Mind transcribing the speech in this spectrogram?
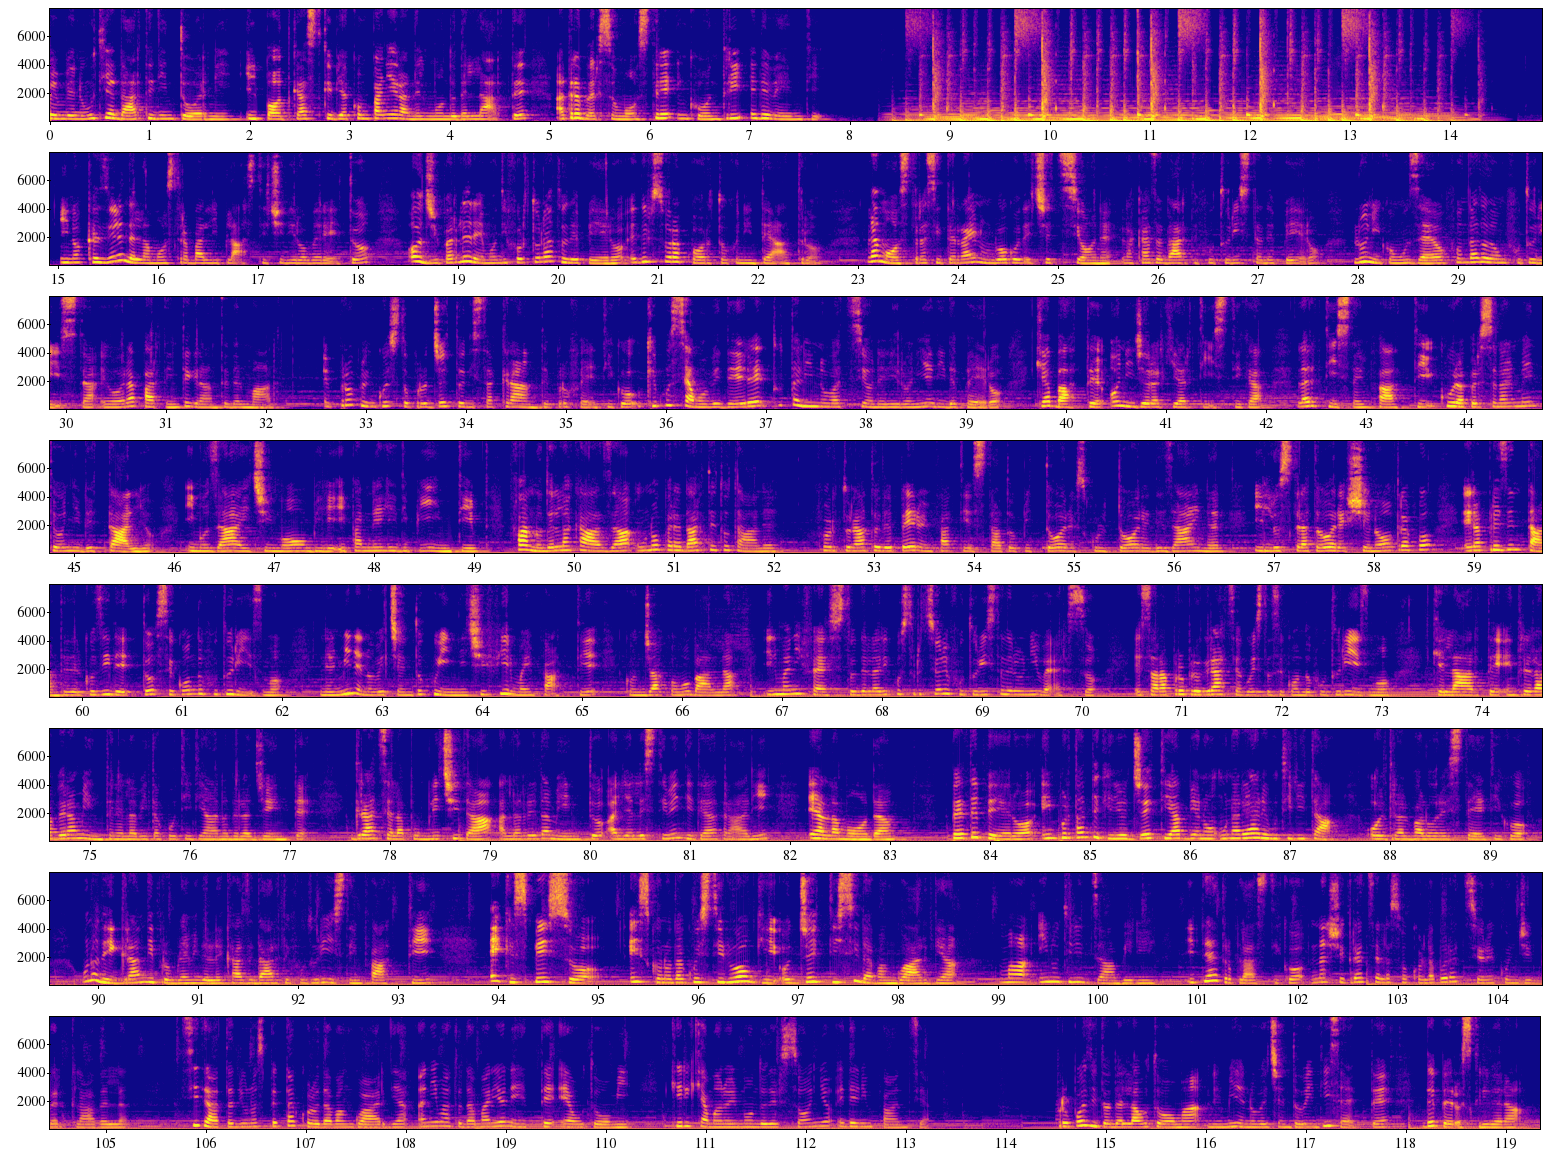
Benvenuti ad Arte Dintorni, il podcast che vi accompagnerà nel mondo dell'arte attraverso mostre, incontri ed eventi. In occasione della mostra Balli Plastici di Rovereto, oggi parleremo di Fortunato De Pero e del suo rapporto con il teatro. La mostra si terrà in un luogo d'eccezione, la Casa d'arte futurista De Pero, l'unico museo fondato da un futurista e ora parte integrante del MART. È proprio in questo progetto dissacrante e profetico che possiamo vedere tutta l'innovazione e l'ironia di De Pero, che abbatte ogni gerarchia artistica. L'artista, infatti, cura personalmente ogni dettaglio, i mosaici, i mobili, i pannelli dipinti, fanno della casa un'opera d'arte totale. Fortunato De Pero infatti è stato pittore, scultore, designer, illustratore, scenografo e rappresentante del cosiddetto secondo futurismo. Nel 1915 firma infatti con Giacomo Balla il manifesto della ricostruzione futurista dell'universo e sarà proprio grazie a questo secondo futurismo che l'arte entrerà veramente nella vita quotidiana della gente, grazie alla pubblicità, all'arredamento, agli allestimenti teatrali e alla moda. Per De Pero è importante che gli oggetti abbiano una reale utilità, oltre al valore estetico. Uno dei grandi problemi delle case d'arte futuriste, infatti, è che spesso escono da questi luoghi oggetti sì d'avanguardia, ma inutilizzabili. Il teatro plastico nasce grazie alla sua collaborazione con Gilbert Clavel. Si tratta di uno spettacolo d'avanguardia animato da marionette e automi che richiamano il mondo del sogno e dell'infanzia. A proposito dell'automa, nel 1927 De Pero scriverà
